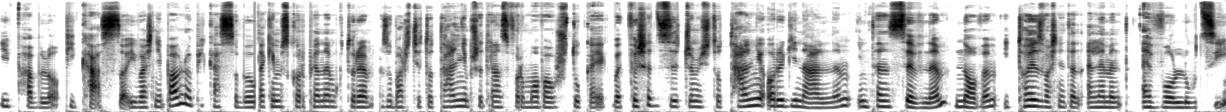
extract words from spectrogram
i Pablo Picasso. I właśnie Pablo Picasso był takim skorpionem, który, zobaczcie, totalnie przetransformował sztukę, jakby wyszedł z czymś totalnie oryginalnym, intensywnym, nowym i to jest właśnie ten element ewolucji,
